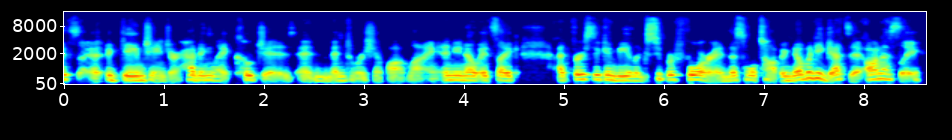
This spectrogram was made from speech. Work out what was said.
it's a game changer having like coaches and mentorship online. And you know it's like at first it can be like super foreign this whole topic. Nobody gets it honestly.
